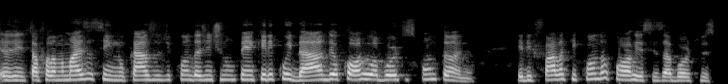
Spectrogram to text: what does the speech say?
a gente está falando mais assim, no caso de quando a gente não tem aquele cuidado e ocorre o aborto espontâneo. Ele fala que quando ocorre esses abortos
